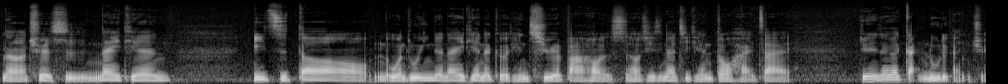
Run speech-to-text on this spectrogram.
那确实那一天。一直到我录音的那一天的隔天，七月八号的时候，其实那几天都还在，有点像在赶路的感觉。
